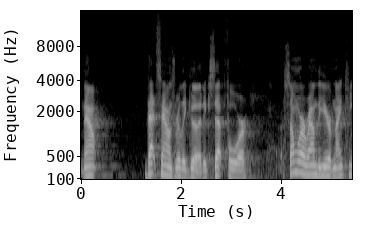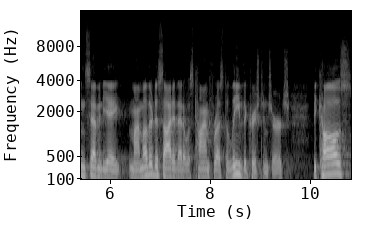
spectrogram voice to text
Now, that sounds really good, except for somewhere around the year of 1978, my mother decided that it was time for us to leave the Christian church because,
